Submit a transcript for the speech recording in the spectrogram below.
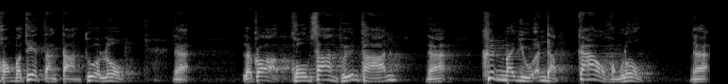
ของประเทศต่างๆ ทั่วโลกนะแล้วก็โครงสร้างพื้นฐานนะขึ้นมาอยู่อันดับ 9 ของโลกนะ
